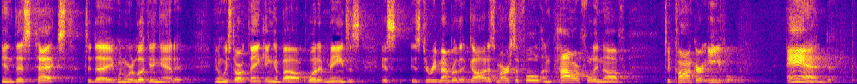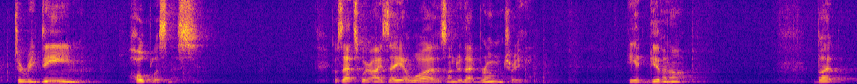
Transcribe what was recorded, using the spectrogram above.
in this text today, when we're looking at it and we start thinking about what it means, is, is, is to remember that God is merciful and powerful enough to conquer evil and to redeem hopelessness. Because that's where Isaiah was under that broom tree. He had given up. But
